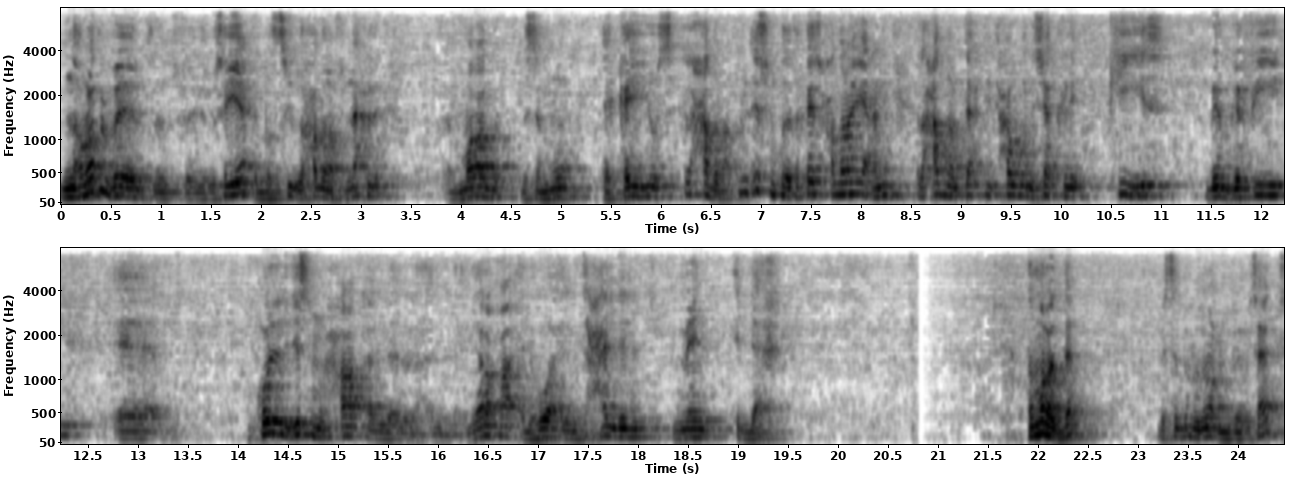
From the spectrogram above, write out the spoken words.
من الأمراض الفيروسية اللي بتصيب الحضنة في النحل مرض بيسموه تكيس الحضنة من اسمه كده تكيس الحضنة يعني الحضنة بتاعتي تتحول لشكل كيس بيبقى فيه كل جسم اليرقة اللي هو المتحلل من الداخل. المرض ده بيسبب نوع من الفيروسات.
